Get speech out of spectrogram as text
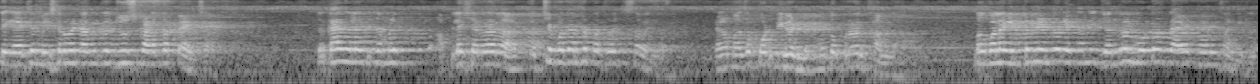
ते घ्यायचं मिश्रण टाकून ते ज्यूस काढता प्यायचा. तर काय झालं त्याच्यामुळे आपल्या शरीराला कच्चे पदार्थ पचवायची सवय नसते त्यामुळे माझं पोट बिघडलं मग तो प्रयोग थांबला. मग मला इंटरनेटवर एकाने जनरल मोटर डायट म्हणून सांगितलं.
